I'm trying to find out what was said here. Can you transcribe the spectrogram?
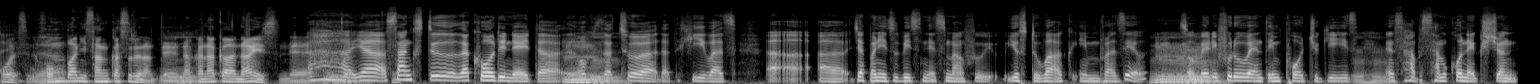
そうですね。 Yeah. 本場に参加するなんてうんなかなかないですね。 Ah, yeah, thanks to the coordinator of the tour that he was uh, a Japanese businessman who used to work in Brazil, so very fluent in Portuguese and have some connection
